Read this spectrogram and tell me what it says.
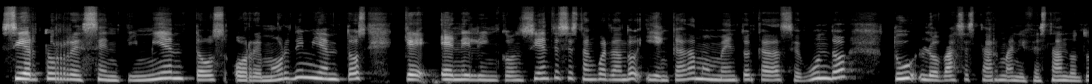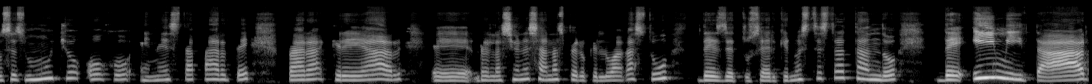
ciertos resentimientos o remordimientos que en el inconsciente se están guardando y en cada momento, en cada segundo, tú lo vas a estar manifestando. Entonces, mucho ojo en esta parte para crear eh, relaciones sanas, pero que lo hagas tú desde tu ser, que no estés tratando de imitar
